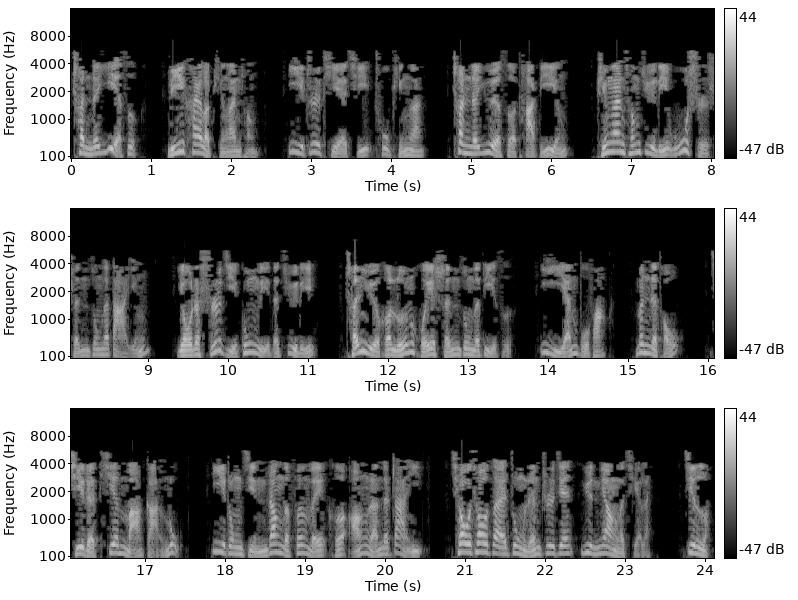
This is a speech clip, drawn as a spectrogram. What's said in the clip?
趁着夜色离开了平安城，一支铁骑出平安，趁着月色踏敌营。平安城距离无始神宗的大营有着十几公里的距离。陈宇和轮回神宗的弟子一言不发，闷着头骑着天马赶路。一种紧张的氛围和昂然的战意悄悄在众人之间酝酿了起来。近了，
